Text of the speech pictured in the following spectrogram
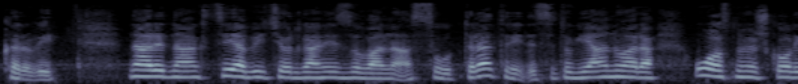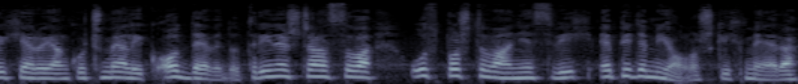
krvi. Naredna akcija biće organizovana sutra, 30. januara, u osnovnoj školi Herojan Kučmelik od 9 do 13 časova uz poštovanje svih epidemioloških mera.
